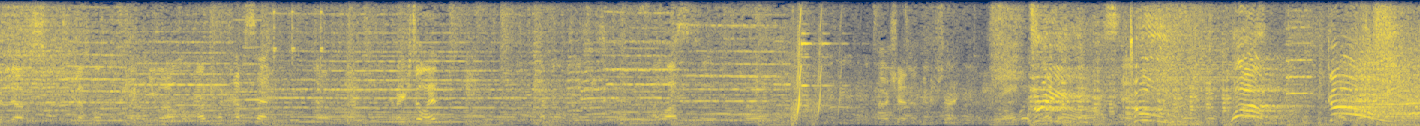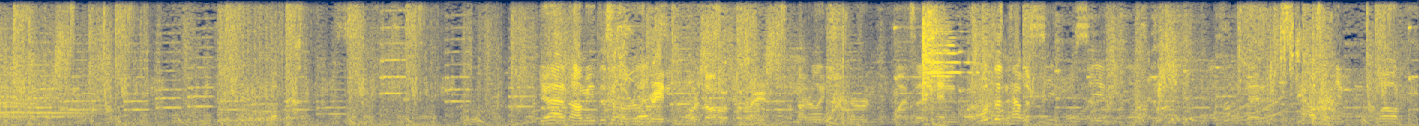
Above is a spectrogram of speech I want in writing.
Who are your push-ups? Well, I'm putting up set. No, fine. Are you still in? I know, which is. I lost the four. Oh shit, I'm gonna try. Yeah, I mean, this is a really great horizontal acceleration. I'm not really sure why it's that. And Wolf doesn't have the. We'll see, we'll see if he knows it. And also, well,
